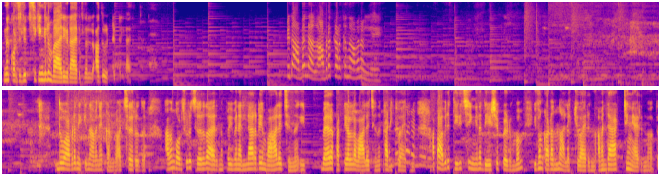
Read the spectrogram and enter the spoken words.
ഇന്ന് കുറച്ച് ലിപ്സ്റ്റിക്കെങ്കിലും വാരി ഇടായിരുന്നല്ലോ അതും ഇട്ടിട്ടില്ലായിരുന്നു. ഇത് അവനാ അവിടെ കിടക്കുന്ന അവനല്ലേ? ഇതോ അവിടെ നിൽക്കുന്ന അവനെ കണ്ടു ആ ചെറുത്. അവൻ കുറച്ചുകൂടി ചെറുതായിരുന്നപ്പോൾ ഇവൻ എല്ലാവരുടെയും വാലെ ചെന്ന് ഈ വേറെ പട്ടികളുടെ വാലെ ചെന്ന് കടിക്കുമായിരുന്നു. അപ്പോൾ അവർ തിരിച്ച് ഇങ്ങനെ ദേഷ്യപ്പെടുമ്പം ഇവൻ കടന്ന് അലയ്ക്കുമായിരുന്നു. അവന്റെ ആക്ടിങ് ആയിരുന്നു അത്.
